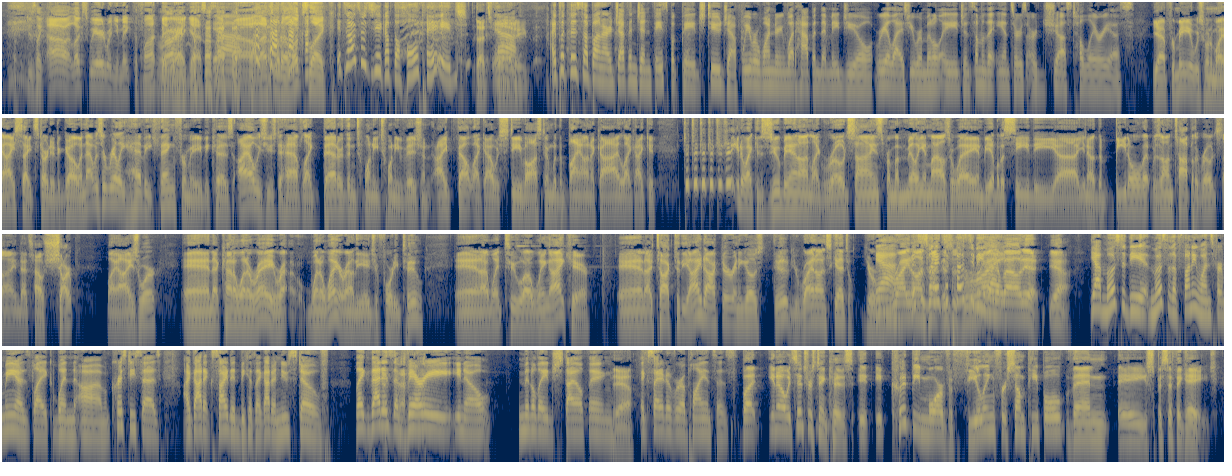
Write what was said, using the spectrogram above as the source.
She's like, oh, it looks weird when you make the font bigger. I guess. I was Yeah. like, well, that's what it looks like. It's not supposed to take up the whole page. That's Yeah. funny. I put this up on our Jeff and Jen Facebook page too, Jeff. We were wondering what happened that made you realize you were middle age, and some of the answers are just hilarious. Yeah, for me, it was when my eyesight started to go. And that was a really heavy thing for me because I always used to have like better than 2020 vision. I felt like I was Steve Austin with the bionic eye. Like I could, you know, I could zoom in on like road signs from a million miles away and be able to see the, uh, you know, the beetle that was on top of the road sign. That's how sharp my eyes were. And that kind of went away, went away around the age of 42. And I went to uh, Wing Eye Care. And I talked to the eye doctor, and he goes, "Dude, you're right on schedule. You're Yeah, right this on is what time. it's this supposed is to be right like." about it. Yeah, Yeah, most of the most of the funny ones for me is like when um, Christy says, "I got excited because I got a new stove." Like that is a very you know middle aged style thing. Yeah. excited over appliances. but you know, it's interesting because it it could be more of a feeling for some people than a specific age,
